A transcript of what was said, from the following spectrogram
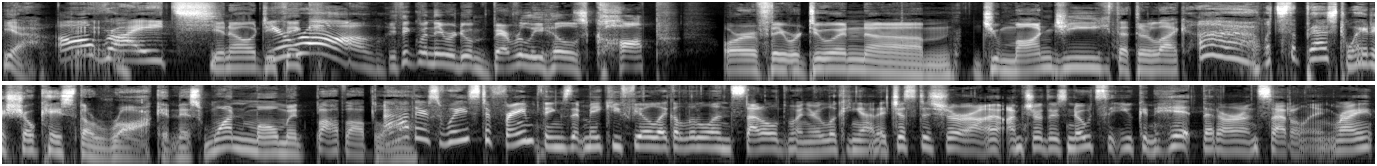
Yeah. All right. You know, do you You're think wrong. You think when they were doing Beverly Hills Cop or if they were doing um, Jumanji that they're like, ah, what's the best way to showcase The Rock in this one moment? Blah blah blah. Ah, there's ways to frame things that make you feel like a little unsettled when you're looking at it. Just as sure, I- I'm sure there's notes that you can hit that are unsettling, right?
